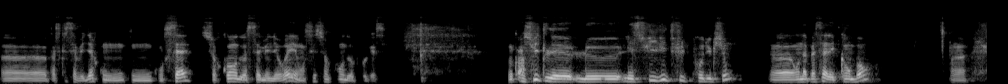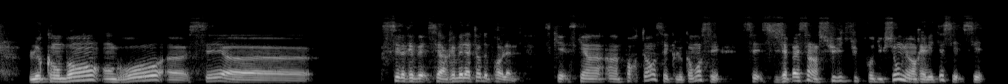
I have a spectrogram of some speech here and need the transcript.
parce que ça veut dire qu'on sait sur quoi on doit s'améliorer et on sait sur quoi on doit progresser. Donc ensuite, les suivis de flux de production, on appelle ça les Kanban. le Kanban, en gros, c'est c'est un révélateur de problème. Ce qui est, ce important, c'est que le c'est, j'appelle ça un suivi de flux de production, mais en réalité, c'est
